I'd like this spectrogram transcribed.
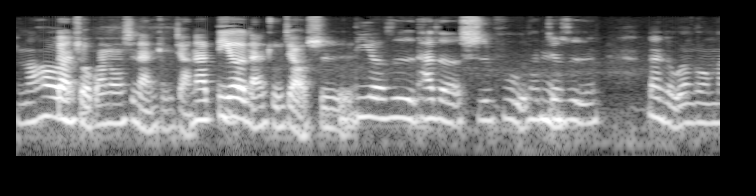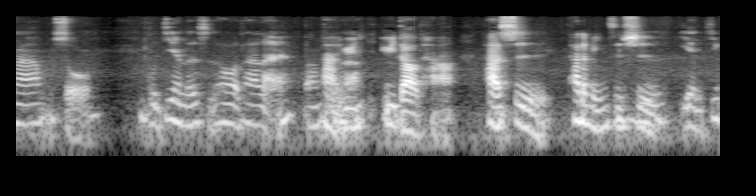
然然后断手关公是男主角，那第二男主角是第二是他的师傅，他就是断手关公，他手不见的时候，他来帮他，他遇遇到他，他是他的名字是眼镜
